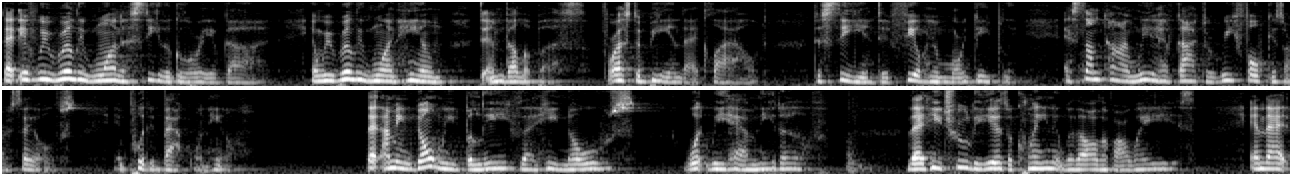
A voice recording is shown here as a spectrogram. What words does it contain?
That if we really want to see the glory of God, and we really want Him to envelop us, for us to be in that cloud, to see and to feel Him more deeply. At some time, we have got to refocus ourselves and put it back on Him. That, I mean, don't we believe that He knows what we have need of? That He truly is acquainted with all of our ways? And that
